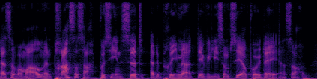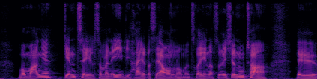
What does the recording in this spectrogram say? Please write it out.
Altså hvor meget man presser sig på sine sæt, er det primært det, vi ligesom ser på i dag. Altså hvor mange gentagelser man egentlig har i reserven, når man træner. Så hvis jeg nu tager øh,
